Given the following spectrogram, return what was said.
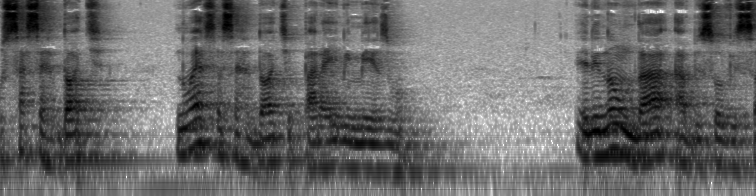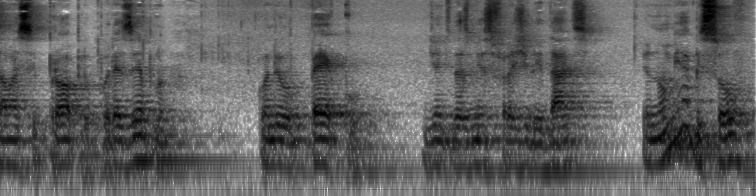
O sacerdote não é sacerdote para ele mesmo. Ele não dá absolvição a si próprio. Por exemplo, quando eu peco diante das minhas fragilidades, eu não me absolvo,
